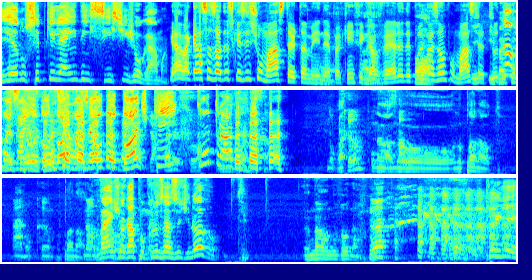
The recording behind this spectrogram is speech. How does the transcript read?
E eu não sei porque ele ainda insiste em jogar, mano. Ah, mas graças a Deus que existe o Master também, né? Pra quem fica Aí. velho, depois Ó, nós vamos pro Master. e- e Não, mas aí o Dodó, mas é o Dodó de quem contrata. No campo? Não, no, no Planalto. Ah, no campo. No Planalto. Não, no Vai jogar pro. Cruz Azul de novo? Não, não vou não. Por quê?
